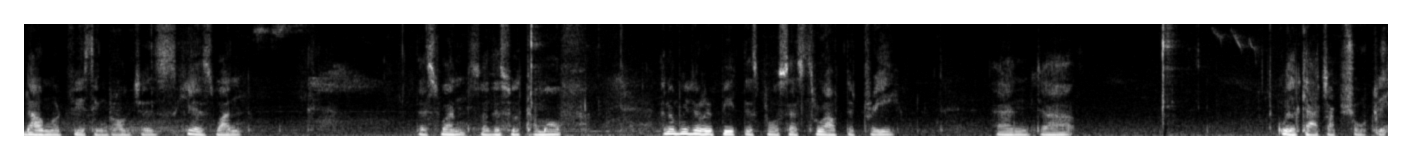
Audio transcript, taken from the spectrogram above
downward facing branches. Here's one, this one, so this will come off. And I'm going to repeat this process throughout the tree and uh, we'll catch up shortly.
